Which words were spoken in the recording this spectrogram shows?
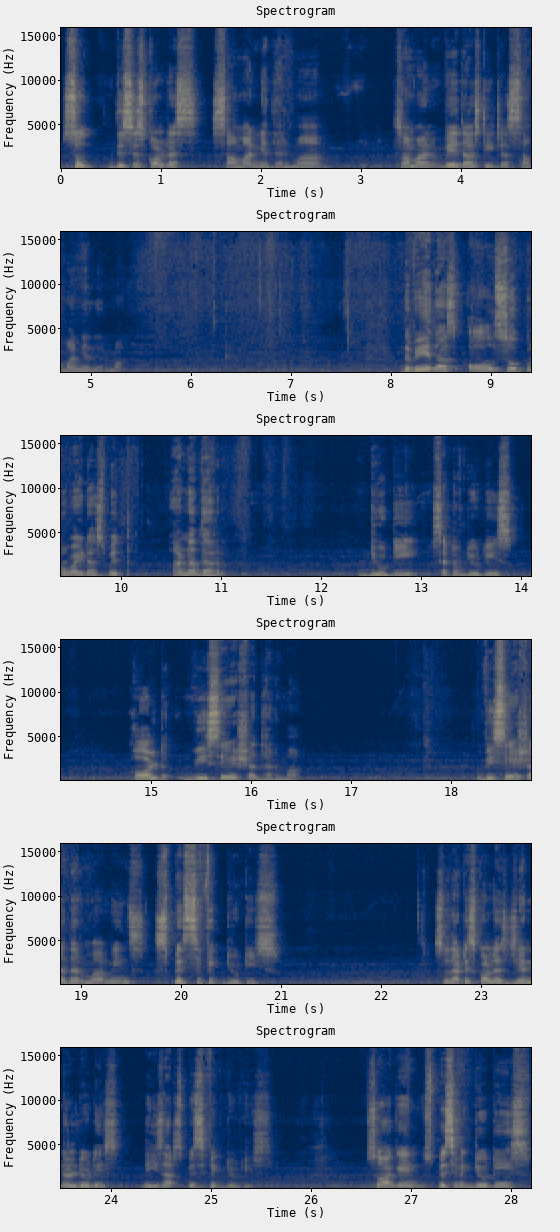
So this is called as samanya dharma. Saman, vedas teaches samanya dharma the vedas also provide us with another duty set of duties called Visesha Dharma. Visesha Dharma means specific duties. So that is called as general duties. These are specific duties. So again, specific duties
